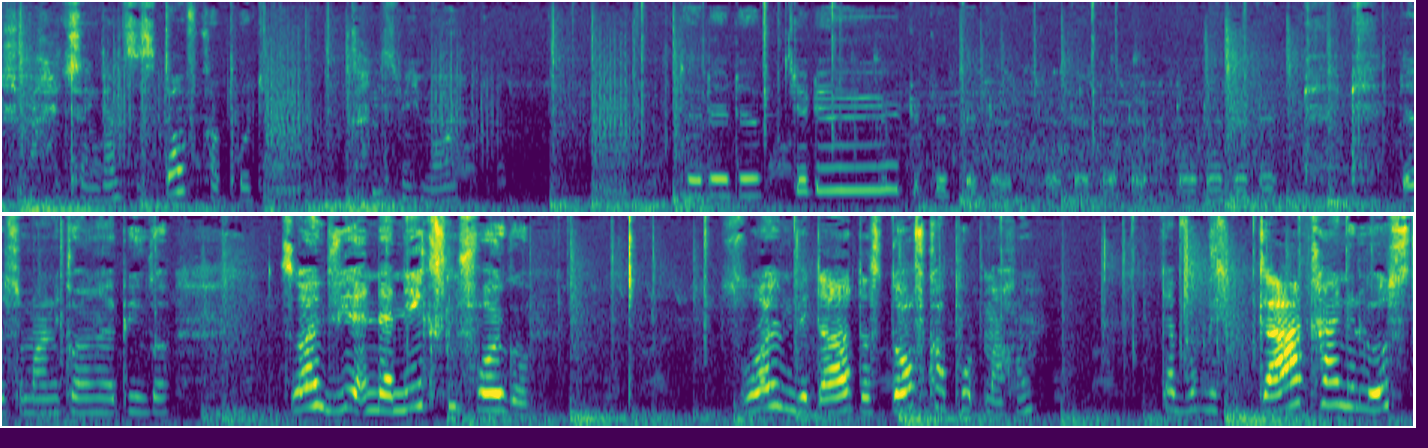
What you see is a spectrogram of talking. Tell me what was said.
Ich mache jetzt dein ganzes Dorf kaputt. Kannst mich mal. Das ist meine kleine Pinker. Sollen wir in der nächsten Folge, sollen wir da das Dorf kaputt machen? Ich habe wirklich gar keine Lust,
